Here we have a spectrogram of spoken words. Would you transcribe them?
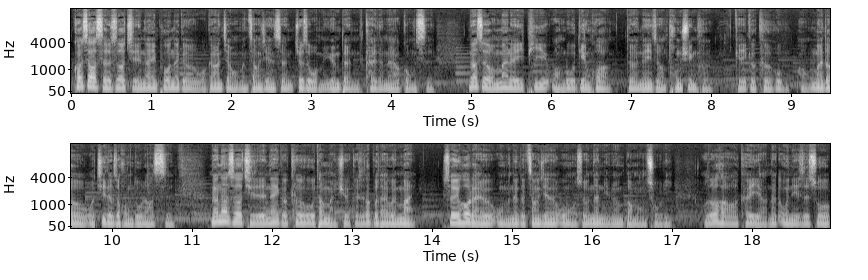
快 SARS 的时候，其实那一波那个我刚刚讲我们张先生，就是我们原本开的那家公司，那时候我卖了一批网络电话的那种通讯盒给一个客户，好卖到我记得是洪都拉斯。那那时候其实那个客户他买去了，可是他不太会卖，所以后来我们那个张先生问我说：“那你能不能帮忙处理？”我说好啊，可以啊。那个问题是说，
